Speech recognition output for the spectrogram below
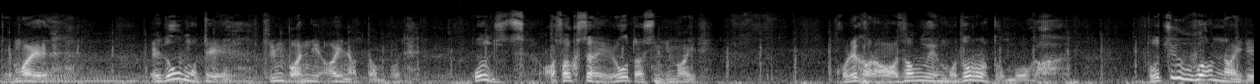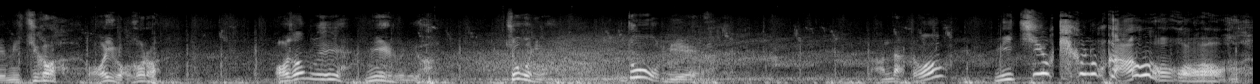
手前江戸表金番に相なったんぼで本日浅草へ用足しに参りこれから麻布へ戻ろうと思うが途中不安内で道が相わからん。麻布へ見えるには蝶にはどう見える。なんだと？道を聞くのか？おお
